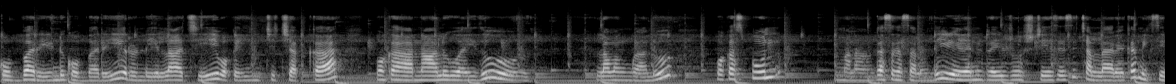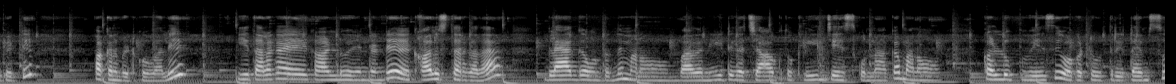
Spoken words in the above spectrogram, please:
కొబ్బరి ఎండు కొబ్బరి రెండు ఇలాచి ఒక ఇంచు చెక్క ఒక నాలుగు ఐదు లవంగాలు ఒక స్పూన్ మన గసగసాలండి. ఇవన్నీ డ్రై రోస్ట్ చేసేసి చల్లారాక మిక్సీ పెట్టి పక్కన పెట్టుకోవాలి. ఈ తలకాయ కాళ్ళు ఏంటంటే కాలుస్తారు కదా బ్లాక్గా ఉంటుంది. మనం బాగా నీట్గా చాకుతో క్లీన్ చేసుకున్నాక మనం కళ్ళుప్పు వేసి ఒక టూ త్రీ టైమ్స్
